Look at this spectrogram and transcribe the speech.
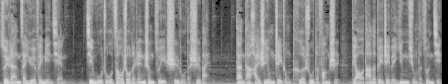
虽然在岳飞面前，金兀术遭受了人生最耻辱的失败，但他还是用这种特殊的方式表达了对这位英雄的尊敬。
